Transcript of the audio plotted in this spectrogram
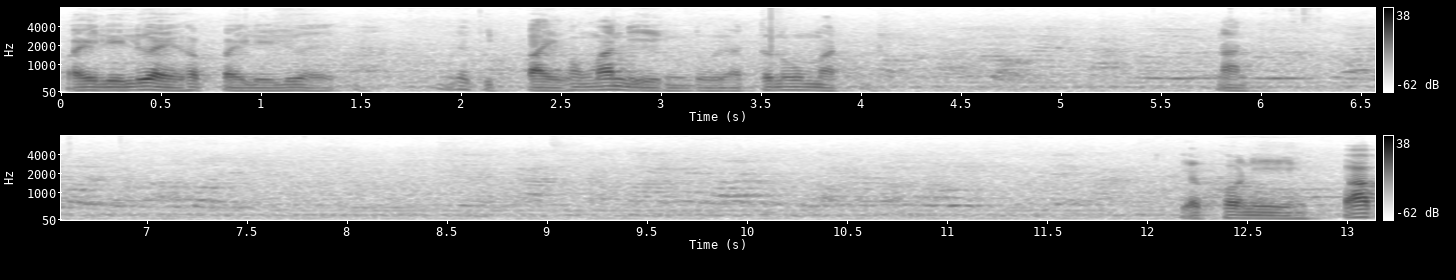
ไปเรื่อยๆครับไปเรื่อยๆมันก็ติดไปของมันเองโดยอัตโนมัตินั่นเดี๋ยวพอนี้ปั๊บ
